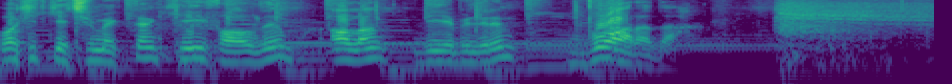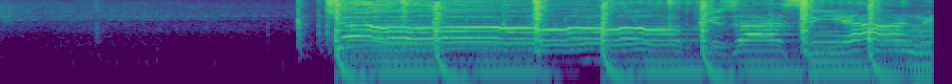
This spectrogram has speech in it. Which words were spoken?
vakit geçirmekten keyif aldığım alan diyebilirim bu arada. Çok güzelsin yani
